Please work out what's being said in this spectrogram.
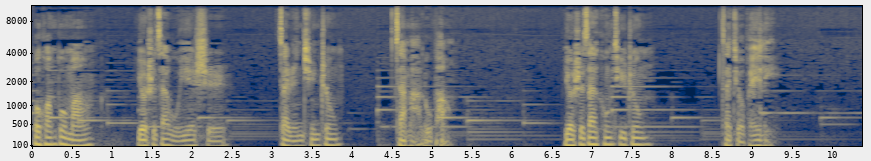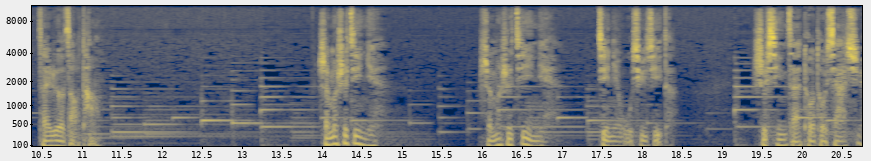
不慌不忙，有时在午夜时，在人群中，在马路旁；有时在空气中，在酒杯里，在热澡堂。什么是纪念？什么是纪念？纪念无需记得，是心在偷偷下雪。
